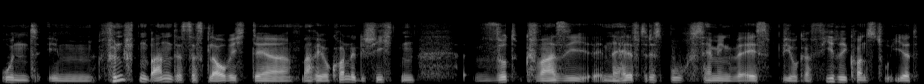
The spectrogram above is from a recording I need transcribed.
Und im fünften Band ist das, glaube ich, der Mario Conde-Geschichten, wird quasi in der Hälfte des Buchs Hemingways Biografie rekonstruiert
